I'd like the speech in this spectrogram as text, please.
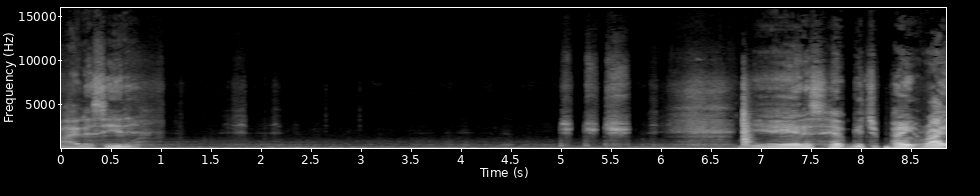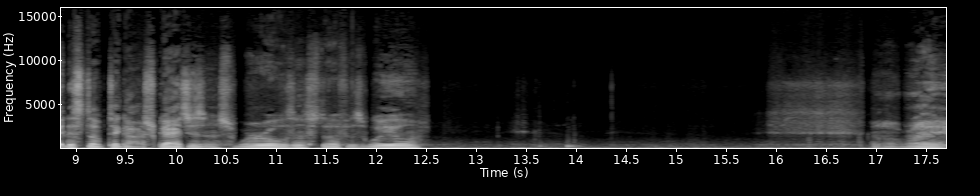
Alright, let's hit it. Yeah, this help get your paint right. This stuff take out scratches and swirls and stuff as well. All right.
